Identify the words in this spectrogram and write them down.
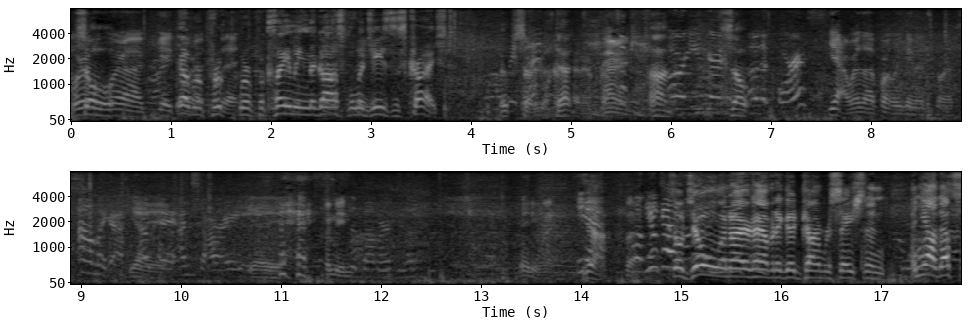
we're, so we're a gay yeah, we're pro- we're proclaiming the gospel of Jesus Christ. Oops, sorry about that. All right. Um, oh, are you guys? so- oh, the chorus? Yeah, we're the Portland Gay Men's Chorus. Oh my god. Yeah, okay, yeah. I'm sorry. Yeah, yeah. yeah. I mean, It's a bummer. Anyway. Yeah. But- you So Joel and I are having a good conversation, and, and yeah, that's.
